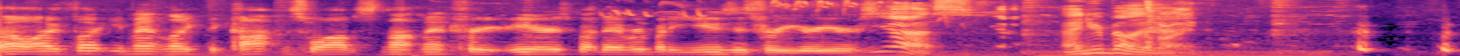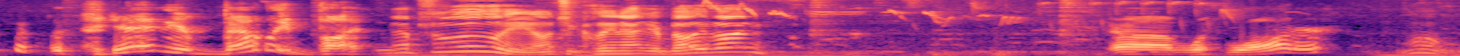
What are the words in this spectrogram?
Oh, I thought you meant like the cotton swabs, not meant for your ears, but everybody uses for your ears. Yes, and your belly button. Yeah, and your belly button Absolutely. Don't you clean out your belly button? uh, with water. Whoa.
